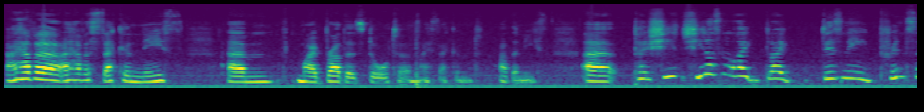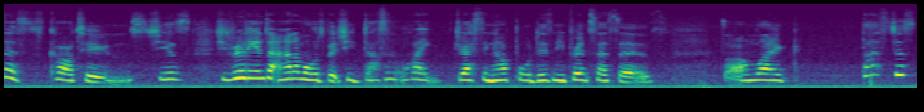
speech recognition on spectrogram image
I have a I have a second niece, um, my brother's daughter, my second other niece. Uh, but she she doesn't like like Disney princess cartoons. She is she's really into animals, but she doesn't like dressing up or Disney princesses. So I'm like, that's just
